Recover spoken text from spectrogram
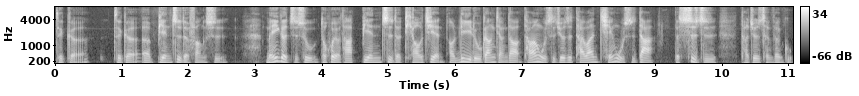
这个这个呃编制的方式。每一个指数都会有它编制的条件哦，例如刚刚讲到台湾五十，就是台湾前五十大的市值，它就是成分股。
